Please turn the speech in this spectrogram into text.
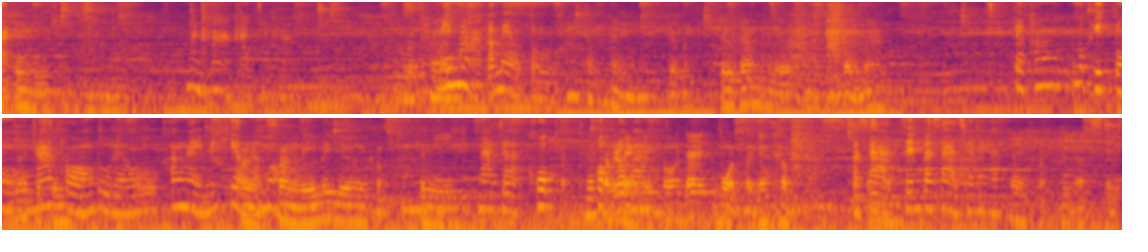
กัด ตรงนี้มันมากกัดใช่ไหมคะไม่หมาก็แมวโตตำแหน่งแต่มันเจอด้านเดียวสองด้านแต่ข้างลูกพริกตรงหน้าท้องดูแล้วข้างในไม่เขียวฝั่งนะหมอฝั่งนี้ไม่เยอะครับ จะมีน่าจะครบถ้าครบตำแหระน่งวังนี้ก็ได้หมดเหมือนกันครับประสาทเส้นประสาทใช่ไหมคะ ใช่ครับมีอักเสบ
